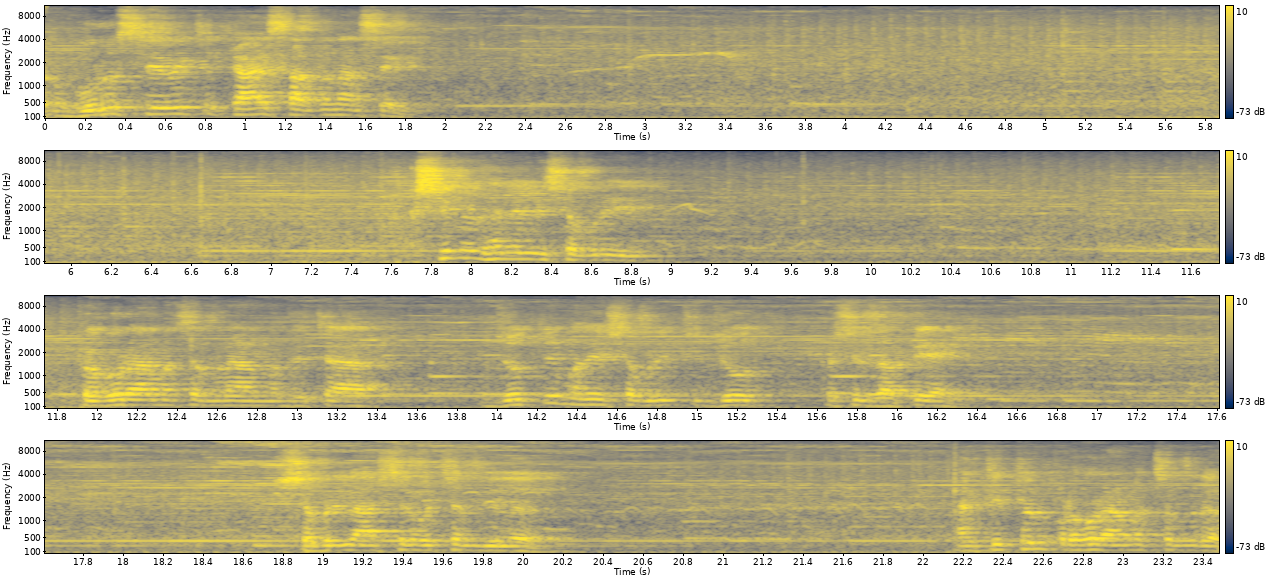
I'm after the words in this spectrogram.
तर गुरुसेवेची काय साधना असेल? क्षीण झालेली शबरी प्रभू रामचंद्रांमध्येच्या ज्योतीमध्ये शबरीची ज्योत कशी जाते आहे? शबरीला आशीर्वचन दिलं. आणि तिथून प्रभू रामचंद्र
